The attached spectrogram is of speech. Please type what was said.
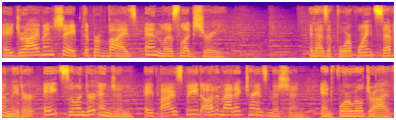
a drive and shape that provides endless luxury. It has a 4.7-liter, 8-cylinder engine, a 5-speed automatic transmission, and 4-wheel drive.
